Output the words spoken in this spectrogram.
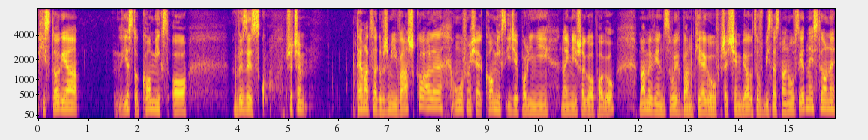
historia, jest to komiks o wyzysku. Przy czym Temat tak brzmi ważko, ale umówmy się, komiks idzie po linii najmniejszego oporu. Mamy więc złych bankierów, przedsiębiorców, biznesmenów z jednej strony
